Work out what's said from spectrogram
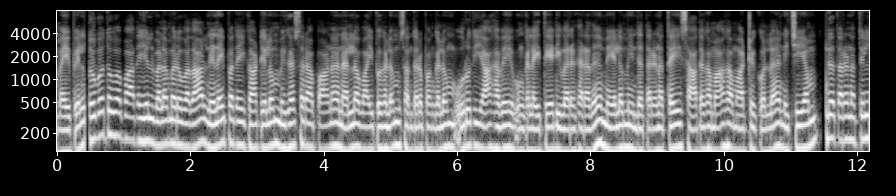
அமைப்பில் சுபத்துவ பாதையில் விளம்பருவதால் நினைப்பதை காட்டிலும் மிக சிறப்பான நல்ல வாய்ப்புகளும் சந்தர்ப்பங்களும் உறுதியாகவே உங்களை தேடி வருகிறது. மேலும் இந்த தருணத்தை சாதகமாக மாற்றிக்கொள்ள நிச்சயம். இந்த தருணத்தில்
